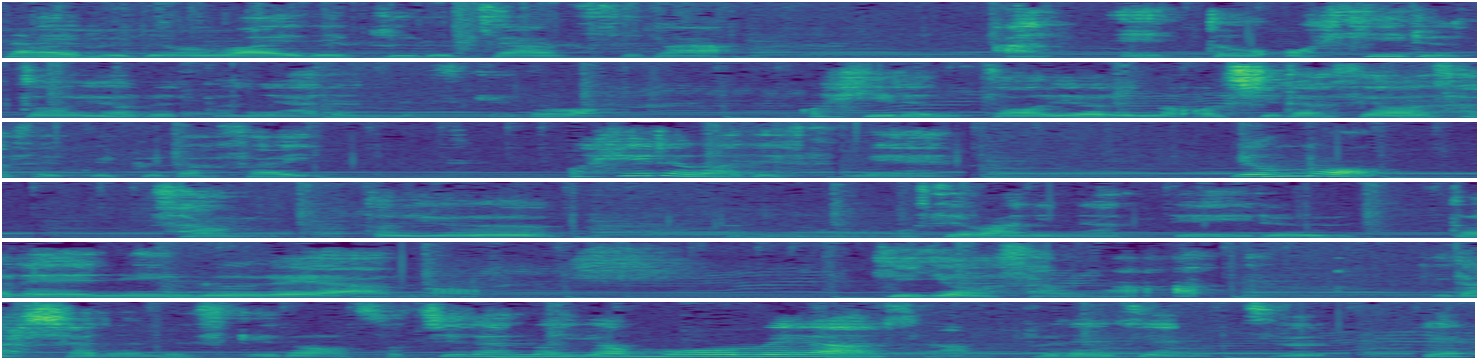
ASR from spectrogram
ライブでお会いできるチャンスが、あ、えっと、お昼と夜とにあるんですけど、お昼と夜のお知らせをさせてください。お昼はですね、よもさんというあの、お世話になっているトレーニングウェアの企業さんがいらっしゃるんですけど、そちらのヨモウェアさんプレゼンツで、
